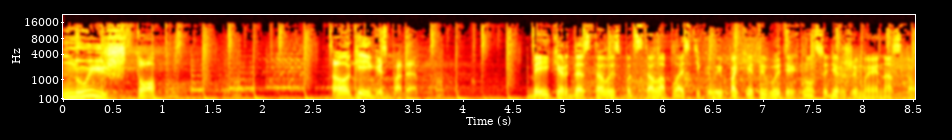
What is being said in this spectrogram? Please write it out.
«Ну и что?» «Окей, господа». Бейкер достал из-под стола пластиковый пакет и вытряхнул содержимое на стол.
